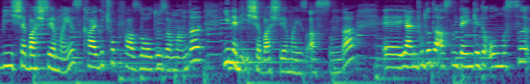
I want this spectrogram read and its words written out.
bir işe başlayamayız. Kaygı çok fazla olduğu zaman da yine bir işe başlayamayız aslında. E, yani burada da aslında dengede olması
